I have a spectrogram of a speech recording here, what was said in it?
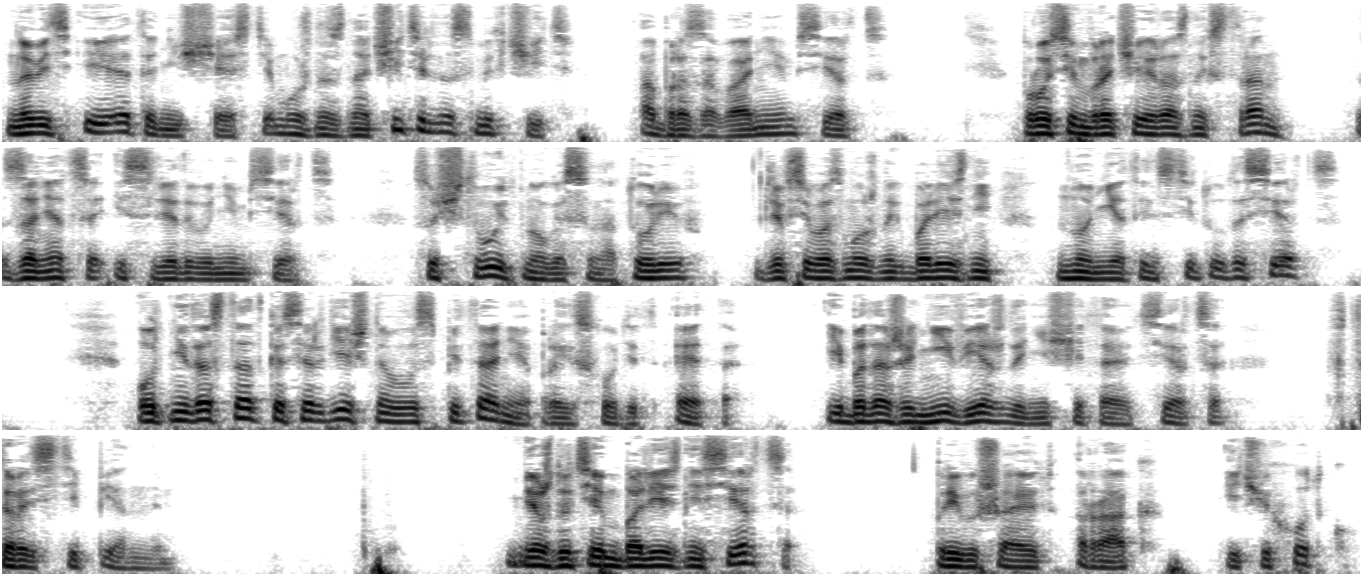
Но ведь и это несчастье можно значительно смягчить образованием сердца. Просим врачей разных стран заняться исследованием сердца. Существует много санаториев для всевозможных болезней, но нет института сердца. От недостатка сердечного воспитания происходит это, ибо даже невежды не считают сердце второстепенным. Между тем болезни сердца превышают рак и чехотку.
